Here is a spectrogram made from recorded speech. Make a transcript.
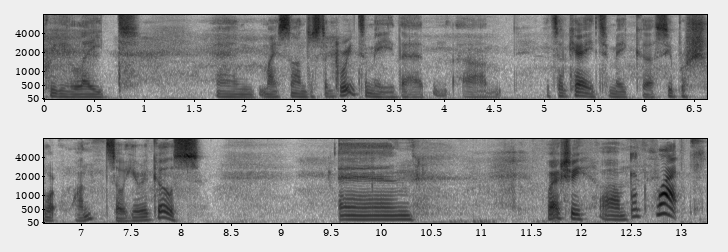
pretty late, and my son just agreed to me that um, it's okay to make a super short one. So here it goes. And well, actually, um, And what?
